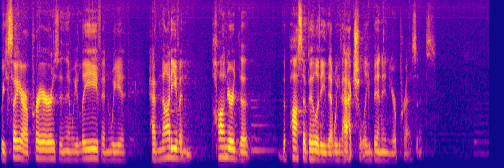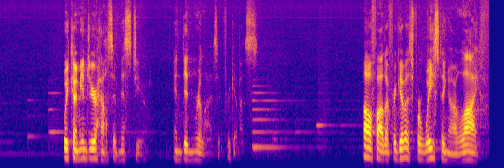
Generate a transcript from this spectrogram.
we say our prayers and then we leave and we have not even pondered the, the possibility that we've actually been in your presence. we came into your house and missed you and didn't realize it. Forgive us. Oh, Father, forgive us for wasting our life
